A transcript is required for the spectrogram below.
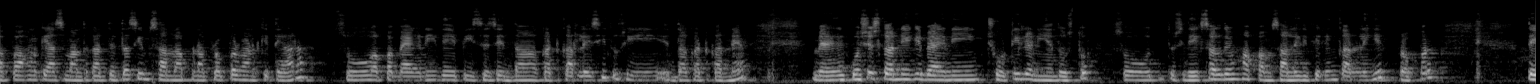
ਆਪਾਂ ਹੁਣ ਗੈਸ ਬੰਦ ਕਰ ਦਿੱਤਾ ਸੀ, ਮਸਾਲਾ ਆਪਣਾ ਪ੍ਰੋਪਰ ਬਣ ਕੇ ਤਿਆਰ ਆ। ਸੋ ਆਪਾਂ ਬੈਂਗਣੀ ਦੇ ਪੀਸਸ ਇਦਾਂ ਕੱਟ ਕਰ ਲਏ ਸੀ, ਤੁਸੀਂ ਇਦਾਂ ਕੱਟ ਕਰਨੇ ਆ। ਮੈਂ ਕੋਸ਼ਿਸ਼ ਕਰਨੀ ਹੈ ਕਿ ਬੈਂਗਣੀ ਛੋਟੀ ਲੈਣੀ ਹੈ ਦੋਸਤੋ। ਸੋ ਤੁਸੀਂ ਦੇਖ ਸਕਦੇ ਹੋ, ਆਪਾਂ ਮਸਾਲੇ ਦੀ ਫਿਲਿੰਗ ਕਰ ਲਈਏ ਪ੍ਰੋਪਰ ਤੇ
